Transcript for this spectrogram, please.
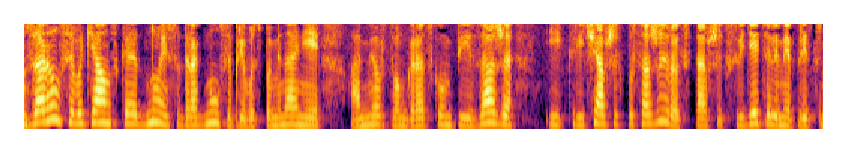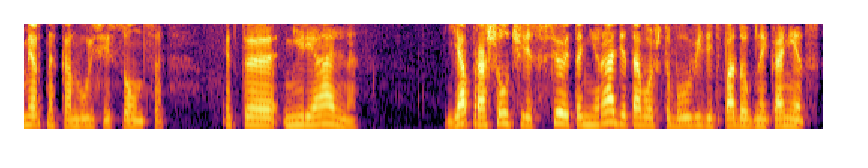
зарылся в океанское дно и содрогнулся при воспоминании о мертвом городском пейзаже и кричавших пассажирах, ставших свидетелями предсмертных конвульсий солнца. Это нереально. Я прошел через все это не ради того, чтобы увидеть подобный конец,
